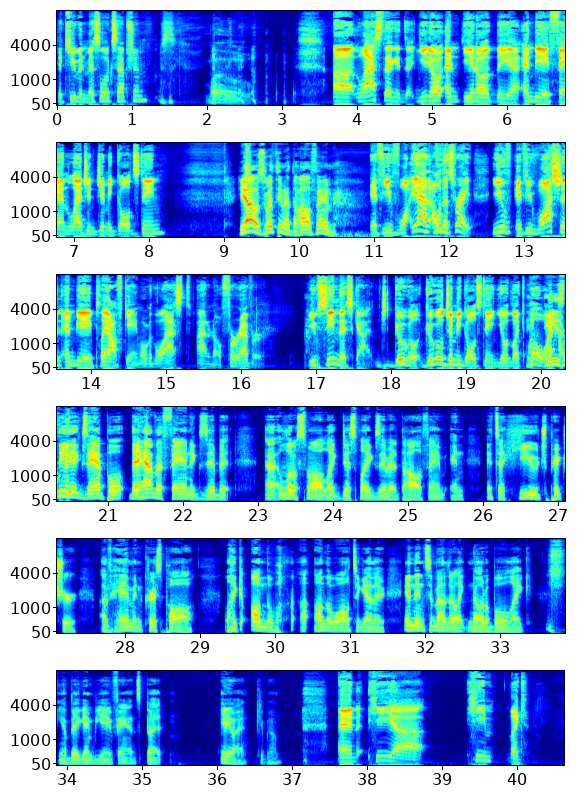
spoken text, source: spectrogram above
The Cuban missile exception. Whoa, Uh, last thing, you know, and you know the uh, NBA fan legend Jimmy Goldstein. yeah, I was with him at the Hall of Fame. if you've wa- yeah oh that's right you if you've watched an NBA playoff game over the last I don't know forever you've seen this guy Google. Google Jimmy Goldstein you'll like oh he's I the rec- example. They have a fan exhibit, uh, a little small like display exhibit at the Hall of Fame, and it's a huge picture of him and Chris Paul like on the on the wall together, and then some other like notable like you know big NBA fans. But anyway, keep going. and he uh he like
